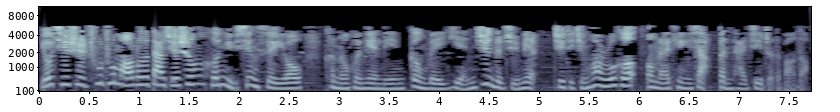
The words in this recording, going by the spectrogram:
尤其是初出茅庐的大学生和女性 CEO，可能会面临更为严峻的局面。具体情况如何？我们来听一下本台记者的报道。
